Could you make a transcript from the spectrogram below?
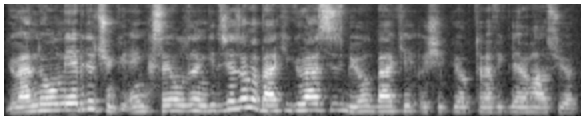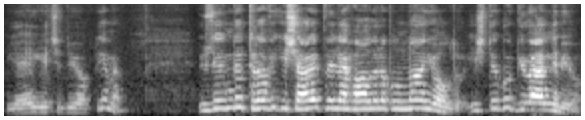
Güvenli olmayabilir çünkü en kısa yoldan gideceğiz ama belki güvensiz bir yol, belki ışık yok, trafik levhası yok, yaya geçidi yok değil mi? Üzerinde trafik işaret ve levhaları bulunan yoldur. İşte bu güvenli bir yol.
